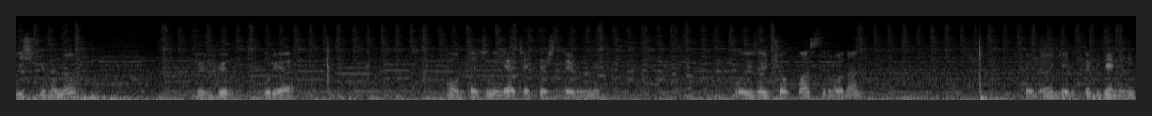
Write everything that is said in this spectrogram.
İş ki bunu düzgün buraya montajını gerçekleştirebilmek. O yüzden çok bastırmadan şöyle öncelikle bir deneyin.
